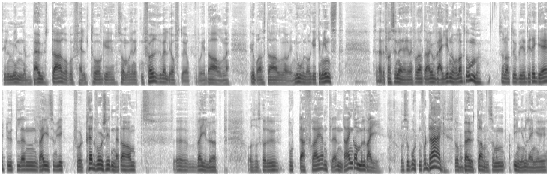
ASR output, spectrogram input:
til minnebautaer over felttoget sommeren 1940, veldig ofte oppe i dalene, Gudbrandsdalen og i Nord-Norge ikke minst, så er det fascinerende, for da er jo veien nå lagt om. Sånn at du blir dirigert ut til en vei som gikk for 30 år siden, et annet øh, veiløp. Og så skal du bort derfra igjen til enda en gammel vei. Og så bortenfor der står bautaen som ingen lenger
